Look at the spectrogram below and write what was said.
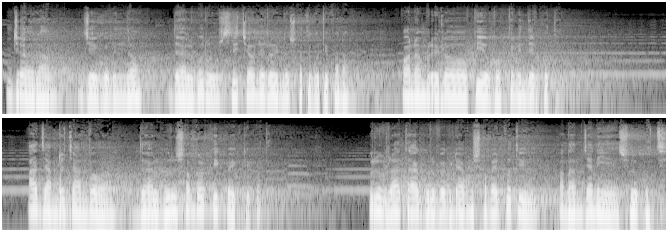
জয় রাম, জয় গোবিন্দ, দয়াল গুরুর শ্রীচরণে রইল শতকোটি প্রণাম প্রণাম রইল প্রিয় ভক্তবৃন্দের প্রতি। আজ আমরা জানব দয়াল গুরু সম্পর্কে কয়েকটি কথা। গুরু ভ্রাতা, গুরু ভগ্নী এবং সবার প্রতি প্রণাম জানিয়ে শুরু করছি।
